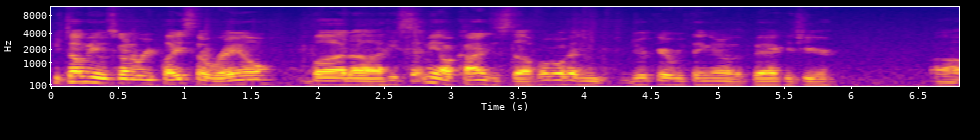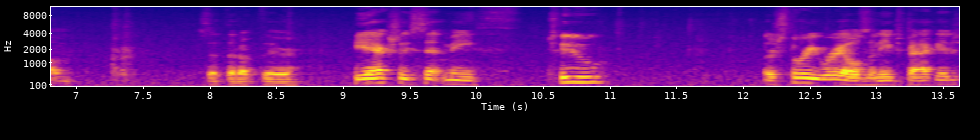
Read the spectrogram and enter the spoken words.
he told me he was going to replace the rail, but uh, he sent me all kinds of stuff. I'll go ahead and jerk everything out of the package here. Um, set that up there. He actually sent me two. There's three rails in each package,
